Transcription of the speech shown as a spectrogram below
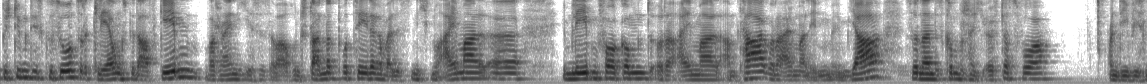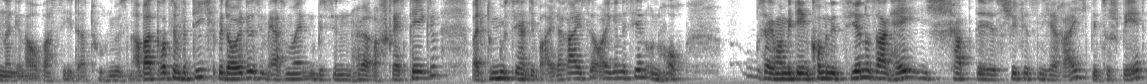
bestimmt Diskussions- oder Klärungsbedarf geben. Wahrscheinlich ist es aber auch ein Standardprozedere, weil es nicht nur einmal äh, im Leben vorkommt oder einmal am Tag oder einmal im, im Jahr, sondern es kommt wahrscheinlich öfters vor. Und die wissen dann genau, was die da tun müssen. Aber trotzdem für dich bedeutet es im ersten Moment ein bisschen höherer Stresspegel, weil du musst dir halt die Weiterreise organisieren und auch sag ich mal, mit denen kommunizieren und sagen, hey, ich habe das Schiff jetzt nicht erreicht, ich bin zu spät,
